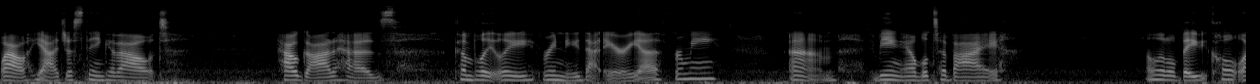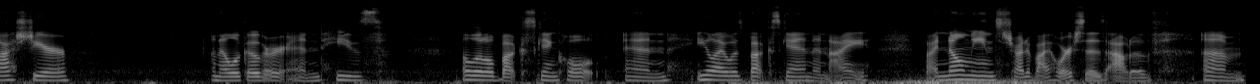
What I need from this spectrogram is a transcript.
wow, yeah, just think about how God has completely renewed that area for me. Um, being able to buy a little baby colt last year and I look over and he's a little buckskin colt and Eli was buckskin and I by no means try to buy horses out of um,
